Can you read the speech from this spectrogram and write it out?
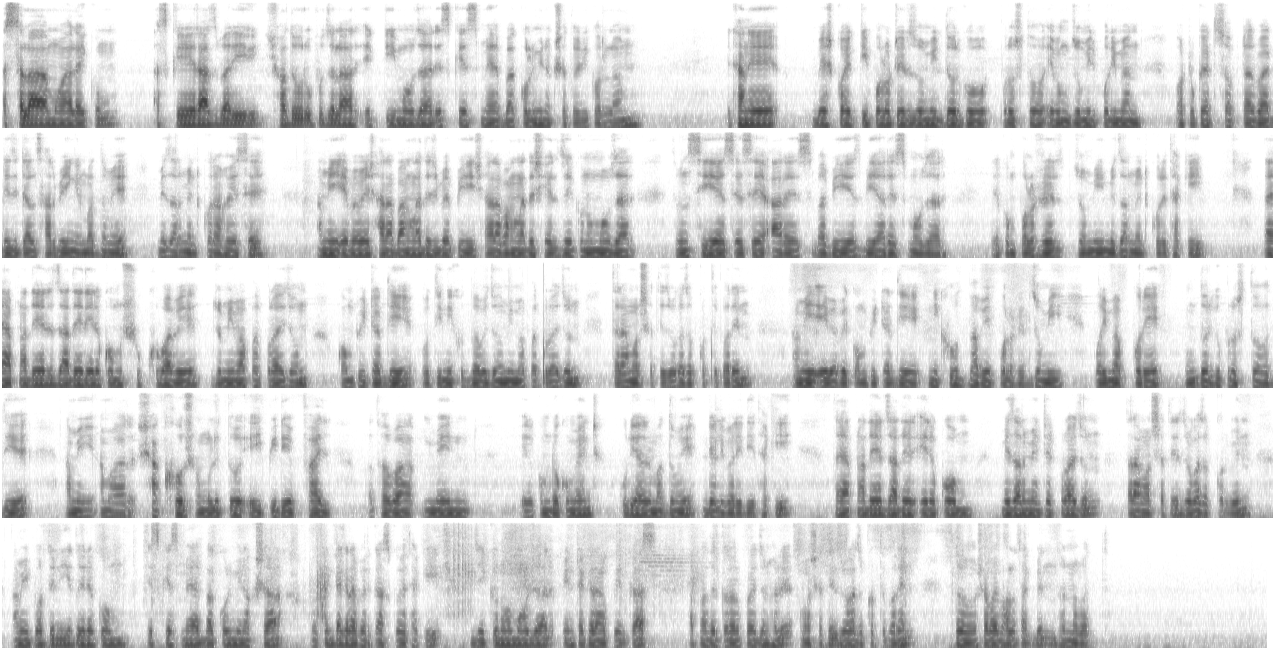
আসসালামু আলাইকুম। আজকে রাজবাড়ী সদর উপজেলার একটি মৌজার স্কেচ ম্যাপ বা কলমি নকশা তৈরি করলাম। এখানে বেশ কয়েকটি প্লটের জমির দৈর্ঘ্য, প্রস্থ এবং জমির পরিমাণ, অটোক্যাড সফটওয়্যার বা ডিজিটাল সার্ভেইংয়ের মাধ্যমে মেজারমেন্ট করা হয়েছে। আমি এভাবে সারা বাংলাদেশব্যাপী, সারা বাংলাদেশের যে কোনো মৌজার যেমন সিএসএসএ আরএস বা বিএস বিআরএস মৌজার এরকম প্লটের জমি মেজারমেন্ট করে থাকি। তাই আপনাদের যাদের এরকম সূক্ষ্মভাবে জমি মাপার প্রয়োজন কম্পিউটার দিয়ে অতি নিখুঁতভাবে জমি মাপার প্রয়োজন, তারা আমার সাথে যোগাযোগ করতে পারেন। আমি এইভাবে কম্পিউটার দিয়ে নিখুঁতভাবে প্লটের জমি পরিমাপ করে দৈর্ঘ্য প্রস্থ দিয়ে আমি আমার স্বাক্ষর সম্বলিত এই পিডিএফ ফাইল অথবা মেইন এরকম ডকুমেন্ট কুরিয়ারের মাধ্যমে ডেলিভারি দিয়ে থাকি। তাই আপনাদের যাদের এরকম মেজারমেন্টের প্রয়োজন, তারা আমার সাথে যোগাযোগ করবেন। আমি প্রতিনিয়ত এরকম স্কেচ ম্যাপ বা কলমি নকশা ও পেন্টাগ্রাফের কাজ করে থাকি। যে কোনো মৌজার পেন্টাগ্রাফের কাজ আপনাদের করার প্রয়োজন হলে আমার সাথে যোগাযোগ করতে পারেন। তো সবাই ভালো থাকবেন, ধন্যবাদ।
